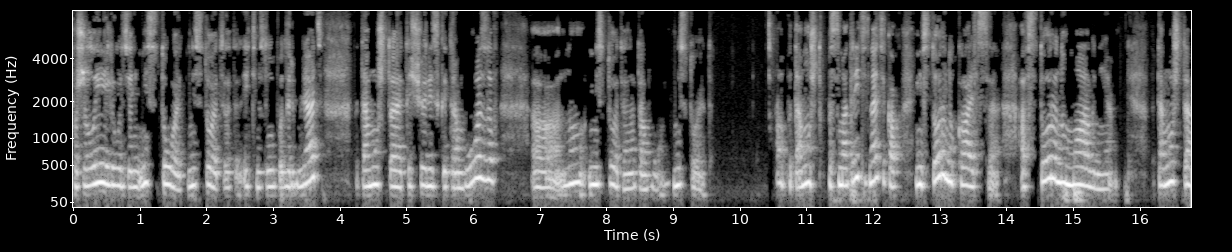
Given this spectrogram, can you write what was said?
пожилые люди, не стоит, не стоит этим злоупотреблять, потому что это еще риск и тромбозов, э, ну, не стоит оно того, не стоит. А потому что, посмотрите, знаете как, не в сторону кальция, а в сторону магния. Потому что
